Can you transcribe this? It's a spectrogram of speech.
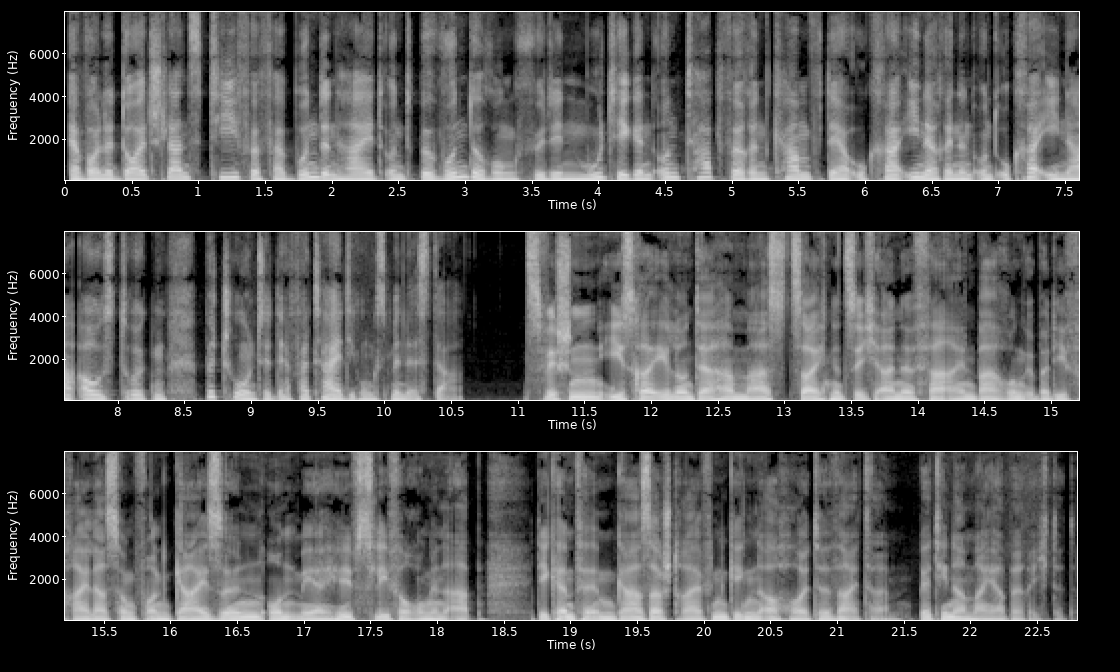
Er wolle Deutschlands tiefe Verbundenheit und Bewunderung für den mutigen und tapferen Kampf der Ukrainerinnen und Ukrainer ausdrücken, betonte der Verteidigungsminister. Zwischen Israel und der Hamas zeichnet sich eine Vereinbarung über die Freilassung von Geiseln und mehr Hilfslieferungen ab. Die Kämpfe im Gazastreifen gingen auch heute weiter. Bettina Meyer berichtet.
